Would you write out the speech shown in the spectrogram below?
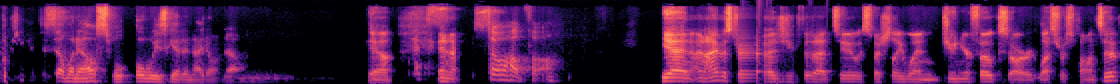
pushing it to someone else will always get an i don't know. Yeah. That's and so helpful. Yeah and, and i have a strategy for that too especially when junior folks are less responsive.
